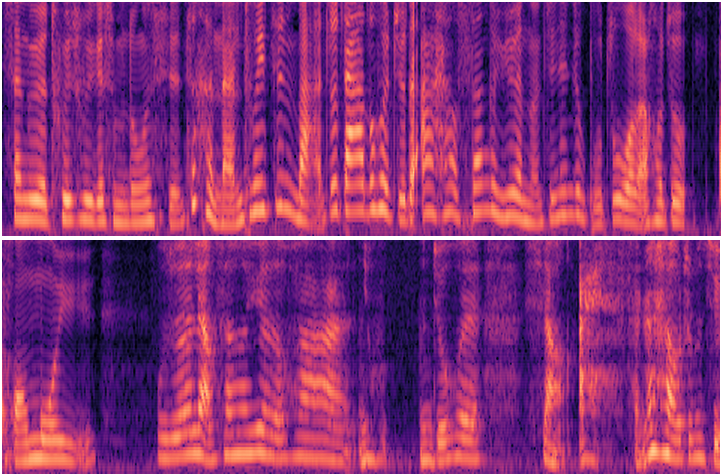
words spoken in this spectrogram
三个月推出一个什么东西，这很难推进吧？就大家都会觉得啊，还有三个月呢，今天就不做了，然后就狂摸鱼。我觉得两三个月的话，你你就会想，哎，反正还有这么久，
